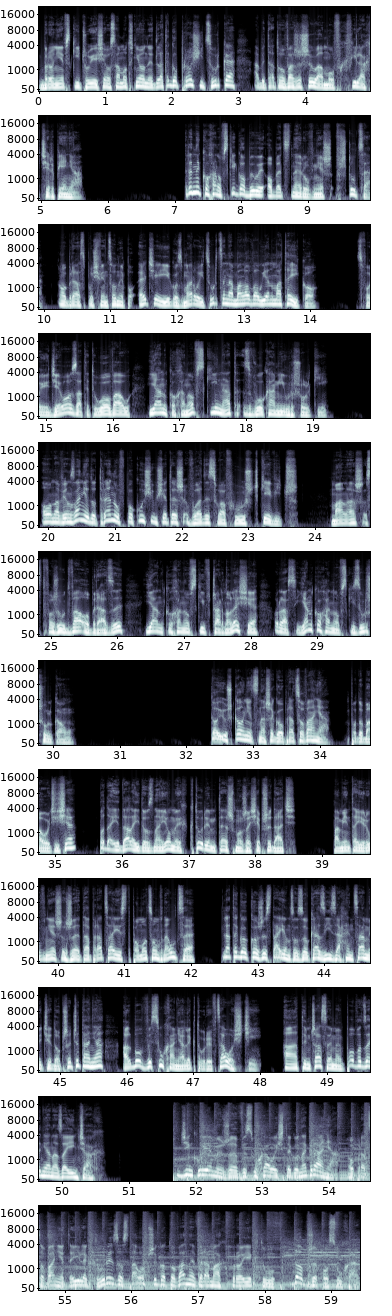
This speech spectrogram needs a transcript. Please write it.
Broniewski czuje się osamotniony, dlatego prosi córkę, aby ta towarzyszyła mu w chwilach cierpienia. Treny Kochanowskiego były obecne również w sztuce. Obraz poświęcony poecie i jego zmarłej córce namalował Jan Matejko. Swoje dzieło zatytułował Jan Kochanowski nad zwłokami Urszulki. O nawiązanie do trenów pokusił się też Władysław Łuszczkiewicz. Malarz stworzył dwa obrazy: Jan Kochanowski w Czarnolesie oraz Jan Kochanowski z Urszulką. To już koniec naszego opracowania. Podobało Ci się? Podaję dalej do znajomych, którym też może się przydać. Pamiętaj również, że ta praca jest pomocą w nauce, dlatego korzystając z okazji zachęcamy Cię do przeczytania albo wysłuchania lektury w całości. A tymczasem powodzenia na zajęciach. Dziękujemy, że wysłuchałeś tego nagrania. Opracowanie tej lektury zostało przygotowane w ramach projektu Dobrze posłuchać.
